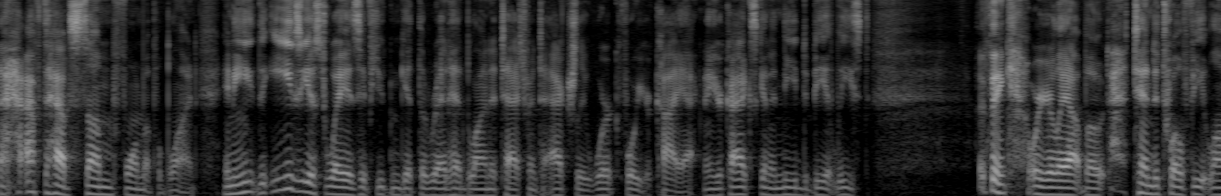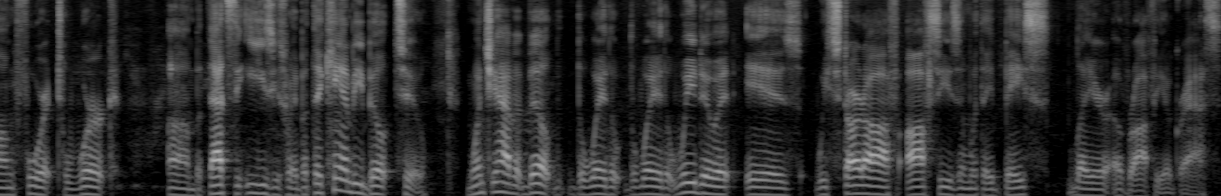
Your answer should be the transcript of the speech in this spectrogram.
to have to have some form of a blind. And e- the easiest way is if you can get the redhead blind attachment to actually work for your kayak. Now, your kayak's to need to be at least, I think, or your layout boat, 10 to 12 feet long for it to work. Um, but that's the easiest way. But they can be built too. Once you have it built, the way that the way that we do it is we start off off season with a base layer of raffia grass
